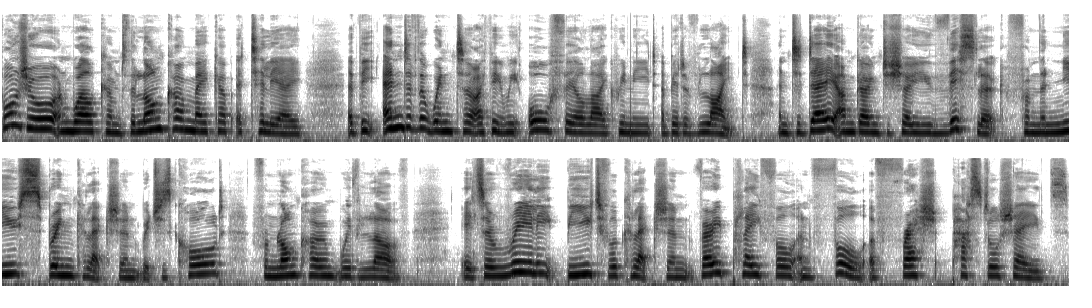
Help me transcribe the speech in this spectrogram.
Bonjour and welcome to the Lancome Makeup Atelier. At the end of the winter, I think we all feel like we need a bit of light. And today I'm going to show you this look from the new spring collection, which is called From Lancome with Love. It's a really beautiful collection, very playful and full of fresh pastel shades.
